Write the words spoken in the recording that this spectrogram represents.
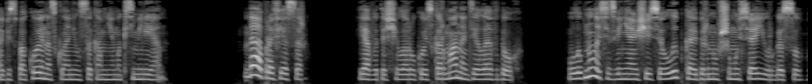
Обеспокоенно склонился ко мне Максимилиан. «Да, профессор». Я вытащила руку из кармана, делая вдох. Улыбнулась извиняющейся улыбкой обернувшемуся Юргасу.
